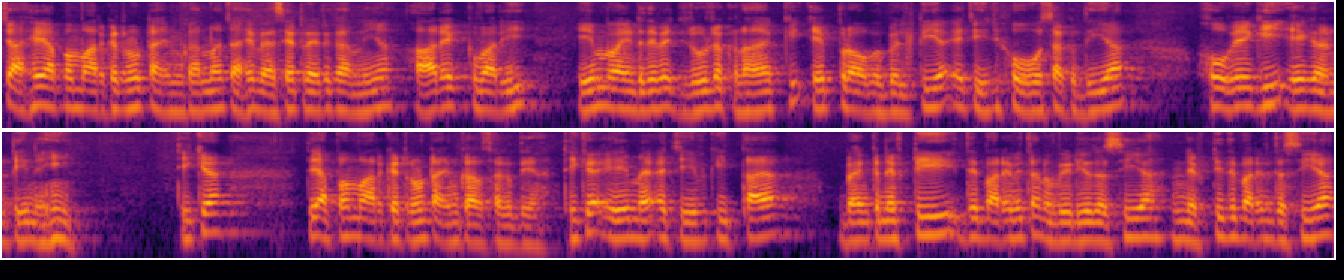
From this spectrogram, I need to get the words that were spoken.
ਚਾਹੇ ਆਪਾਂ ਮਾਰਕੀਟ ਨੂੰ ਟਾਈਮ ਕਰਨਾ ਚਾਹੇ ਵੈਸੇ ਟ੍ਰੇਡ ਕਰਨੀ ਆ ਹਰ ਇੱਕ ਵਾਰੀ ਇਹ ਮਾਈਂਡ ਦੇ ਵਿੱਚ ਜ਼ਰੂਰ ਰੱਖਣਾ ਹੈ ਕਿ ਇਹ ਪ੍ਰੋਬੇਬਿਲਟੀ ਆ, ਇਹ ਚੀਜ਼ ਹੋ ਸਕਦੀ ਆ, ਹੋਵੇਗੀ, ਇਹ ਗਰੰਟੀ ਨਹੀਂ। ਠੀਕ ਹੈ ਤੇ ਆਪਾਂ ਮਾਰਕੀਟ ਨੂੰ ਟਾਈਮ ਕਰ ਸਕਦੇ ਹਾਂ ਠੀਕ ਹੈ ਇਹ ਮੈਂ ਅਚੀਵ ਕੀਤਾ ਆ। ਬੈਂਕ ਨਿਫਟੀ ਦੇ ਬਾਰੇ ਵੀ ਤੁਹਾਨੂੰ ਵੀਡੀਓ ਦੱਸੀ ਆ। ਨਿਫਟੀ ਦੇ ਬਾਰੇ ਵੀ ਦੱਸੀ ਆ।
